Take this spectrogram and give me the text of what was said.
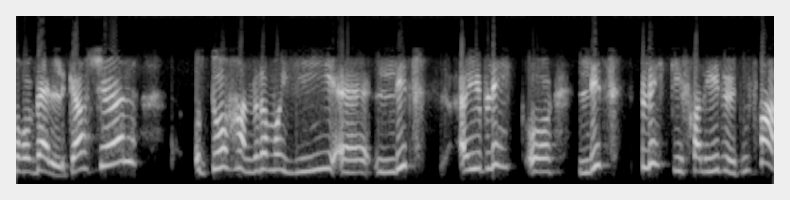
for å velge selv, og Da handler det om å gi eh, livsøyeblikk og livsblikk fra livet utenfra.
